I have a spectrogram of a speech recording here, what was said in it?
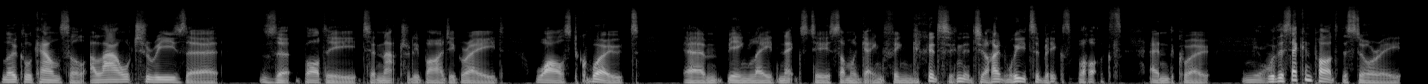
Local council allow Theresa the body to naturally biodegrade, whilst quote um, being laid next to someone getting fingered in a giant Weetabix box. End quote. Yeah. Well, the second part of the story,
